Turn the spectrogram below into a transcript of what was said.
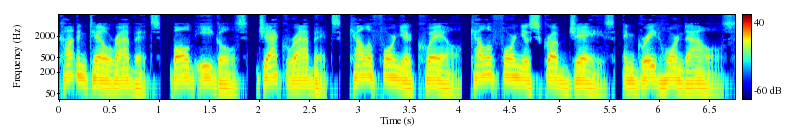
cottontail rabbits, bald eagles, jack rabbits, California quail, California scrub jays, and great horned owls.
